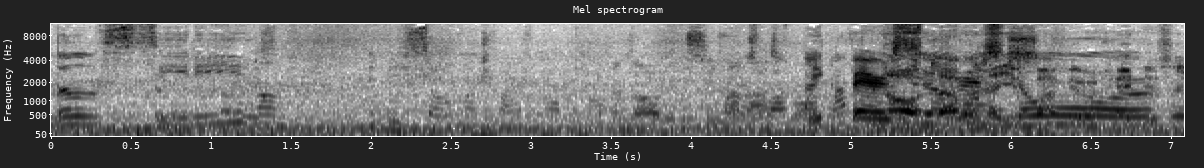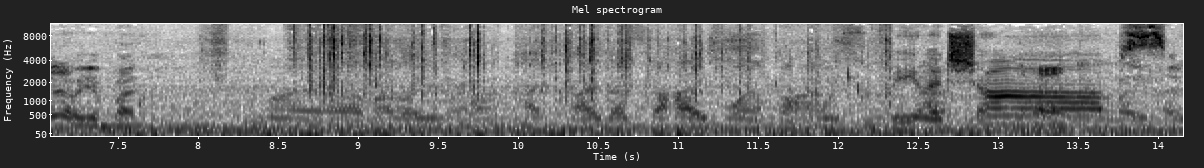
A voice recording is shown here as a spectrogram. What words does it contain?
little city. It'd be so much fun if we had time. Gonzalo, did you see my last one? Big Bear No, that one that you bump your head, you Superstore. said, or your butt? My, uh, my leg and my arm. I, I, that's the highest one I've gone. I went super Village shops, Like, I,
